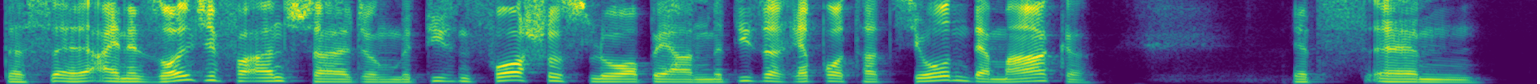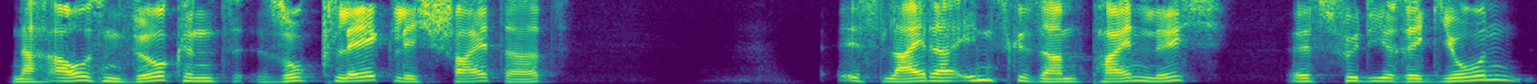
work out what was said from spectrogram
Dass äh, eine solche Veranstaltung mit diesen Vorschusslorbeeren, mit dieser Reputation der Marke jetzt ähm, nach außen wirkend so kläglich scheitert, ist leider insgesamt peinlich, ist für die Region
